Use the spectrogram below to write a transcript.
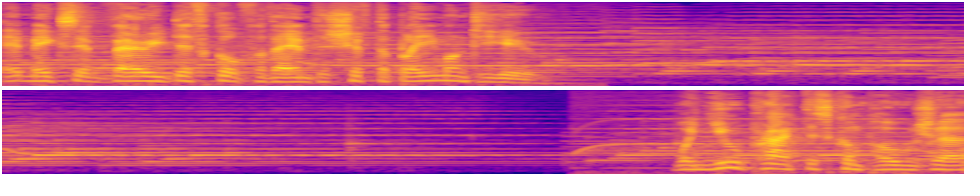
it makes it very difficult for them to shift the blame onto you. When you practice composure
